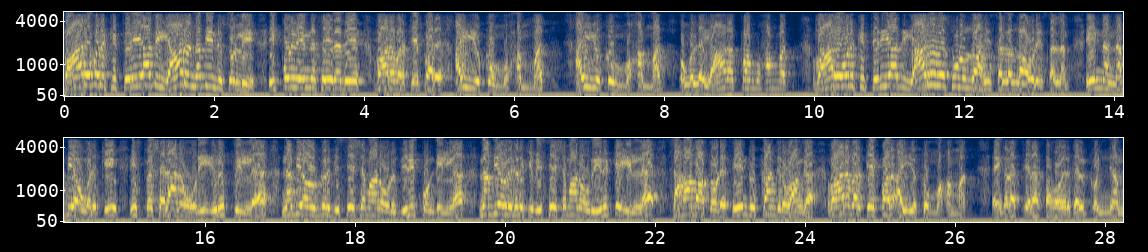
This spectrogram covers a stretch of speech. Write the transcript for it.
வாரவருக்கு தெரியாது யாரு நபி என்று சொல்லி இப்பொழுது என்ன செய்யறது? வாரவர் கேட்பாரு ஐயுக்கும் முகம்மது ஐயுக்கும் முகம்மது உங்கள யாரப்பா முகம்மது வாரவருக்கு தெரியாது யாரு ரசூலுல்லாஹி சல்லா செல்லம் என்ன நபி அவங்களுக்கு ஸ்பெஷலான ஒரு இருப்பு இல்ல நபி அவர்கள் விசேஷமான ஒரு விரிப்புண்டு இல்ல நபி அவர்களுக்கு விசேஷமான ஒரு இருக்கை இல்ல சஹாபாக்களோட சேர்ந்து உட்கார்ந்துருவாங்க. வாரவர் கேட்பார் ஐயுக்கும் முகம்மது எங்களை சில சகோதரர்கள் கொஞ்சம்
